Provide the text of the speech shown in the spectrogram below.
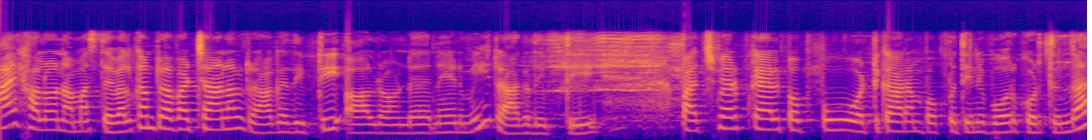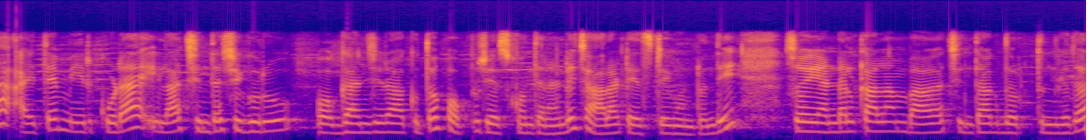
హాయ్ హలో నమస్తే welcome to our channel Ragadeepti all rounder నేను మీ రాగదీప్తి పచ్చిమిరపకాయల పప్పు ఒట్టికారం పప్పు తిని బోర్ కొడుతుందా? అయితే మీరు కూడా ఇలా చింత చిగురు గంజిరాకుతో పప్పు చేసుకొని తినండి. చాలా టేస్టీగా ఉంటుంది. సో ఎండలకాలం బాగా చింతాకు దొరుకుతుంది కదా.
